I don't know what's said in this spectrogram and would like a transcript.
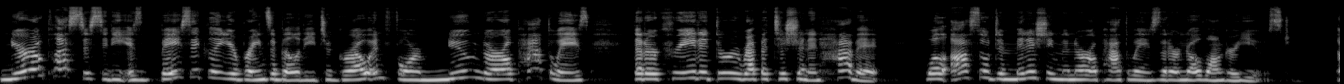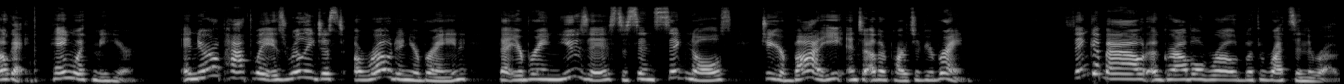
Neuroplasticity is basically your brain's ability to grow and form new neural pathways that are created through repetition and habit while also diminishing the neural pathways that are no longer used. Okay, hang with me here. A neural pathway is really just a road in your brain that your brain uses to send signals to your body and to other parts of your brain. Think about a gravel road with ruts in the road.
